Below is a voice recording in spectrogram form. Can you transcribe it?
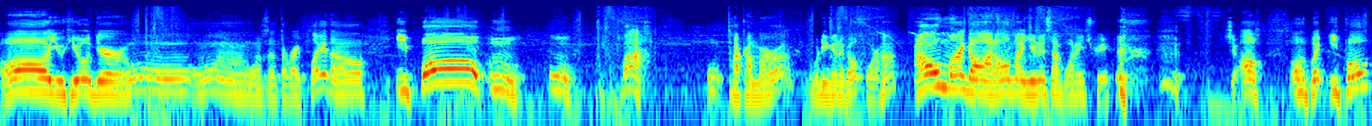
Oh, you healed your... Oh, oh, was that the right play, though? Ippo! Ooh, ooh, bah. Ooh, Takamura, what are you gonna go for, huh? Oh my god, all my units have 1 HP. oh, oh, but Ippo?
